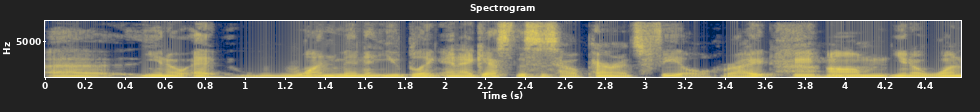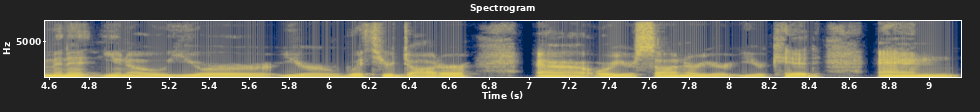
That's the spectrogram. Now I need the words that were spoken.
uh, you know, at one minute you blink, and I guess this is how parents feel, right? Mm-hmm. Um, you know, one minute, you know, you're you're with your daughter uh, or your son or your your kid, and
